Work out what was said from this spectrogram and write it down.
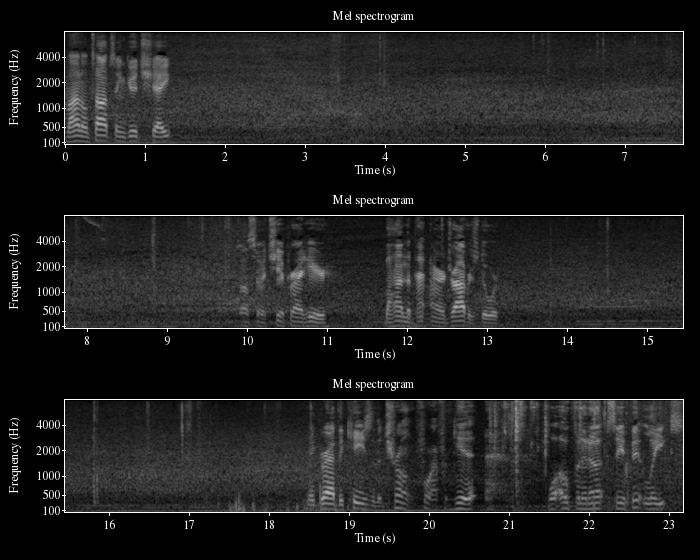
Vinyl top's in good shape. Also a chip right here behind the our driver's door. Let me grab the keys of the trunk before I forget. We'll open it up, see if it leaks.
